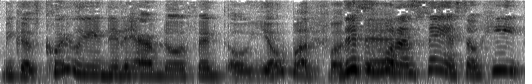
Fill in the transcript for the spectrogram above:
because clearly it didn't have no effect on your motherfucker. This is what. I'm saying. So he,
